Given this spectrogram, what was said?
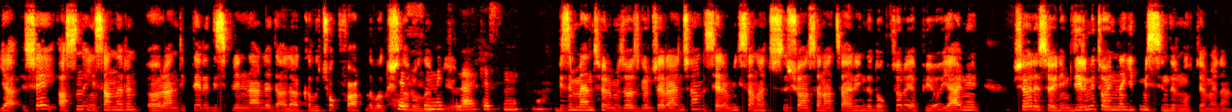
Ya şey aslında insanların öğrendikleri disiplinlerle de alakalı çok farklı bakışlar kesinlikle, olabiliyor. Kesinlikle, kesinlikle. Bizim mentorumuz Özgür Cerencan seramik sanatçısı şu an sanat tarihinde doktora yapıyor. Yani şöyle söyleyeyim Dirmit oyununa gitmişsindir muhtemelen.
